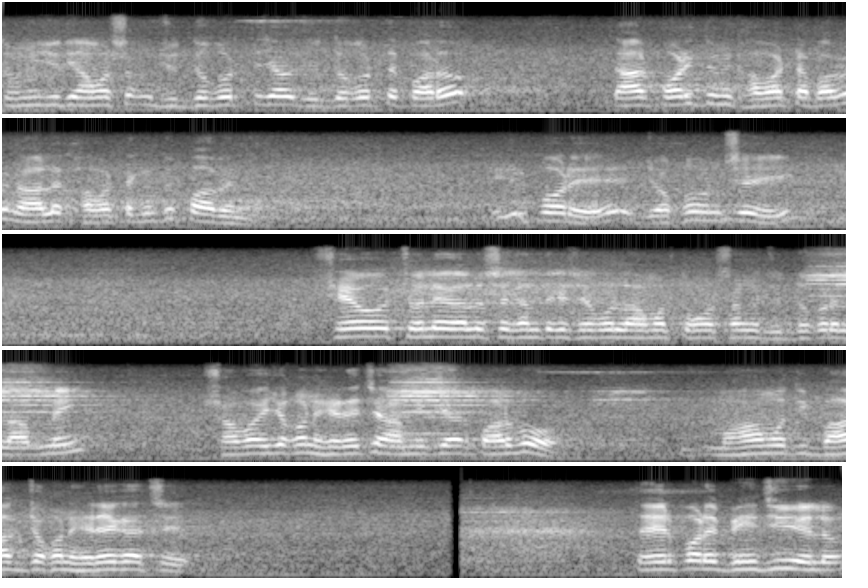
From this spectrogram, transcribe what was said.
তুমি যদি আমার সঙ্গে যুদ্ধ করতে যাও, যুদ্ধ করতে পারো, তারপরেই তুমি খাবারটা পাবে, নাহলে খাবারটা কিন্তু পাবে না। এরপরে যখন সেই সেও চলে গেল, সেখান থেকে সে বলল, আমার তোমার সঙ্গে যুদ্ধ করে লাভ নেই। সবাই যখন হেরেছে, আমি কি আর পারব? মহামতি বাঘ যখন হেরে গেছে, তো এরপরে বেজি এলো।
